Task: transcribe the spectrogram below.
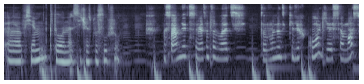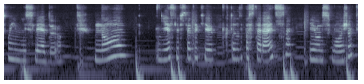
э, всем, кто нас сейчас послушал. На самом деле, советы давать довольно-таки легко. Я сама своим не следую. Но если все-таки кто-то постарается, и он сможет,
